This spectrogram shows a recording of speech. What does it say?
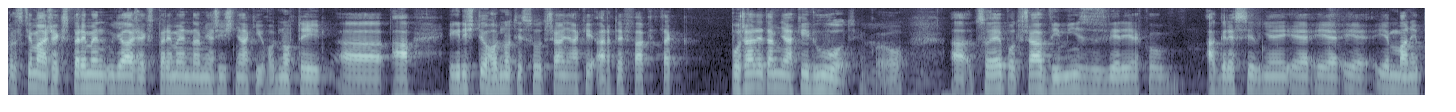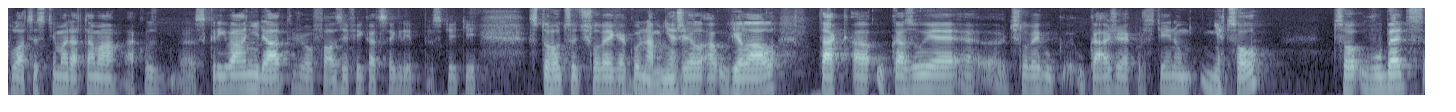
prostě máš experiment, uděláš experiment, naměříš nějaké hodnoty a, a i když ty hodnoty jsou třeba nějaký artefakt, tak pořád je tam nějaký důvod. Jako, jo. A co je potřeba vymíst z vědy jako agresivně je, je, je, je manipulace s těma datama, jako skrývání dat, že, falzifikace, kdy prostě ti z toho, co člověk jako naměřil a udělal, tak ukazuje, člověk ukáže jak prostě jenom něco, co vůbec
